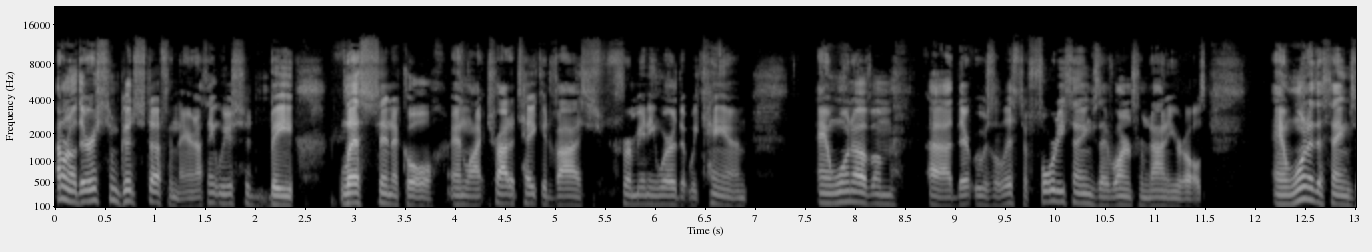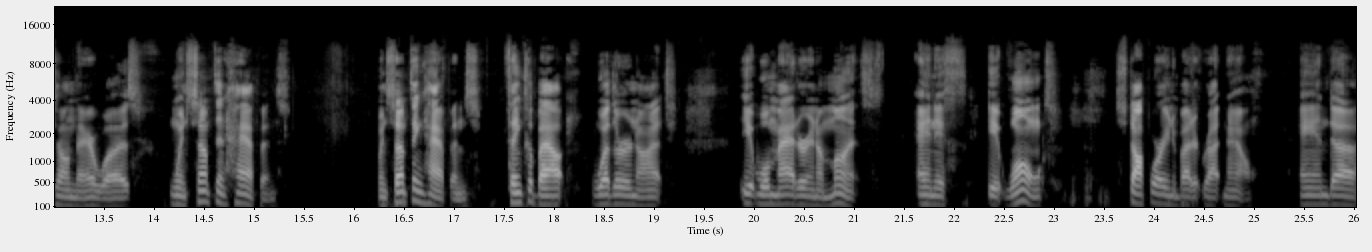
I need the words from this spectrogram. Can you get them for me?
I don't know, there is some good stuff in there. And I think we just should be less cynical and like try to take advice from anywhere that we can. And one of them, uh, there was a list of 40 things they've learned from 90 year olds. And one of the things on there was when something happens, when something happens, think about whether or not it will matter in a month. And if it won't, stop worrying about it right now. And uh,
